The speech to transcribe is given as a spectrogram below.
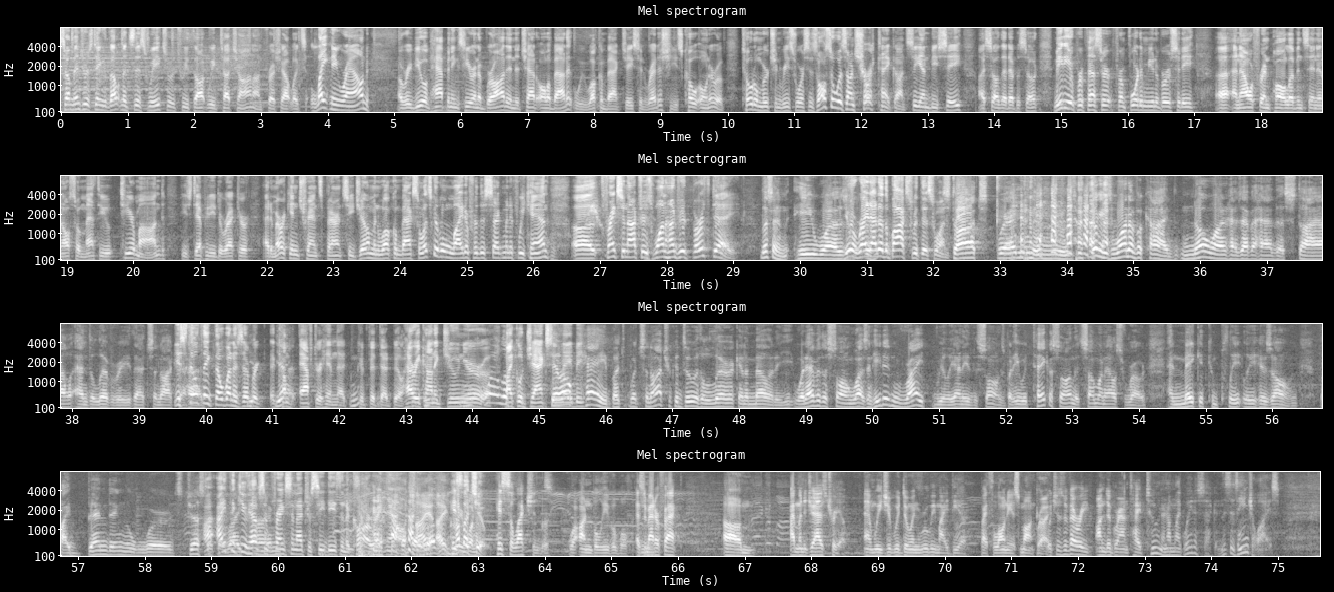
Some interesting developments this week, which we thought we'd touch on on Fresh Outlook's Lightning Round. A review of happenings here and abroad and to chat all about it. We welcome back Jason Reddish. He's co-owner of Total Merchant Resources. Also was on Shark Tank on CNBC. I saw that episode. Media professor from Fordham University, uh, and our friend Paul Levinson, and also Matthew Tyrmand. He's deputy director at American Transparency. Gentlemen, welcome back. So let's get a little lighter for this segment if we can. Uh, Frank Sinatra's 100th birthday. Listen, he was. You were right out of the box with this one. Start spreading the news. Look, he's one of a kind. No one has ever had the style and delivery that Sinatra You still had. think no one has ever Yeah. come after him that could fit that bill? Harry Connick Jr., Well, uh, look, Michael Jackson, maybe? okay, but what Sinatra could do with a lyric and a melody, whatever the song was, and he didn't write really any of the songs, but he would take a song that someone else wrote and make it completely his own by bending the words just I, at the I think right you have some. Frank Sinatra CDs in the car right now. I, I agree How about you? His selections were unbelievable. As a matter of fact, um, I'm in a jazz trio, and we ju- were doing "Ruby My Dear" by Thelonious Monk, Right. which is a very underground type tune. And I'm like, wait a second, this is Angel Eyes.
